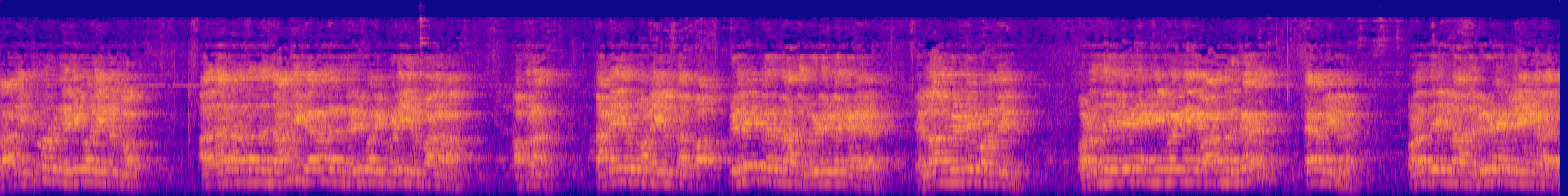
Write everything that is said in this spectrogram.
ஜாதிக்கு ஒரு நெறிமுறை இருக்கும். அதனால அந்தந்த ஜாதிக்காரன் அந்த நெறிமுறைப்படி இருப்பாங்களாம். அப்புறம் தனையரும் மனையில் தப்பா. பிள்ளை பேர் இல்லாத வீடுகளே கிடையாது. எல்லா வீட்டையும் குழந்தை குழந்தை இல்லைன்னு எங்கேயும் போய் நீங்க வளர்ந்துருக்க தேவையில்லை. குழந்தை இல்லாத வீடே இல்லைங்கிறார்.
